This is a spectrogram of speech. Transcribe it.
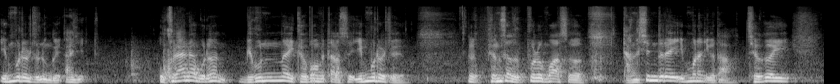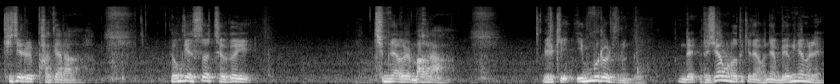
임무를 주는 거예요. 아니, 우크라이나군은 미군의 교범에 따라서 임무를 줘요. 병사들 불러 모아서 당신들의 임무는 이거다. 적의 기지를 파괴하라. 여기에서 적의 침략을 막아라. 이렇게 임무를 주는 거예요. 근데 러시아군은 어떻게 하냐. 그냥 명령을 해.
